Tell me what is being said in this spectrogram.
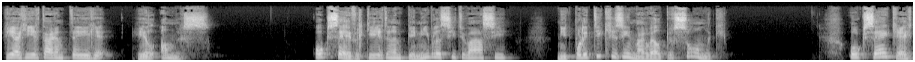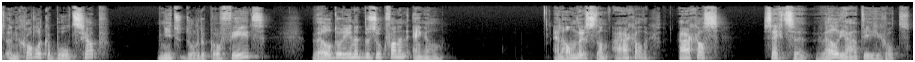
reageert daarentegen heel anders. Ook zij verkeert in een penibele situatie, niet politiek gezien, maar wel persoonlijk. Ook zij krijgt een goddelijke boodschap, niet door de profeet, wel doorheen het bezoek van een engel. En anders dan Zegt ze wel ja tegen God.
